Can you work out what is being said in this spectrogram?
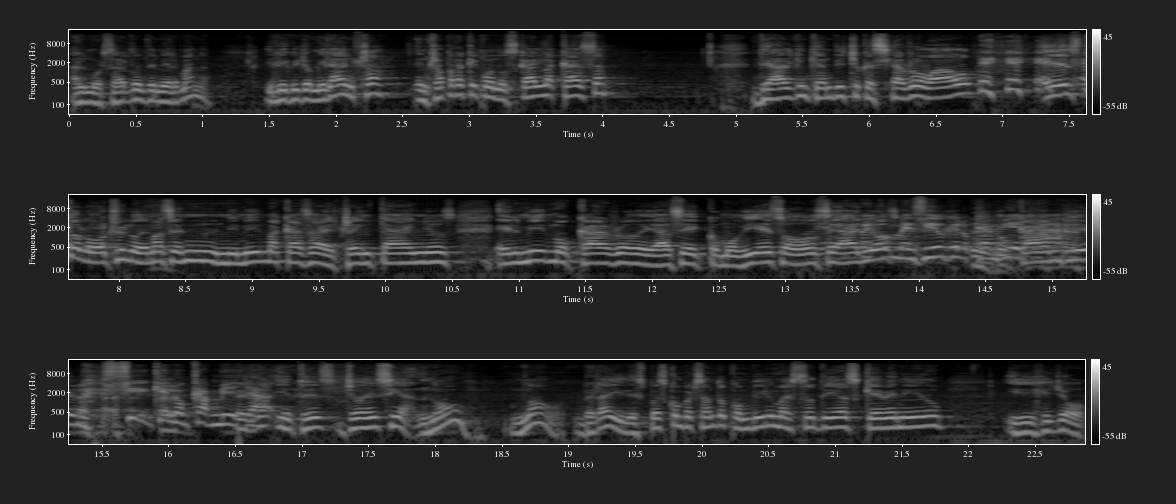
almorzar donde mi hermana. Y le digo yo, mira, entra, entra para que conozcan la casa de alguien que han dicho que se ha robado esto, lo otro y lo demás en mi misma casa de 30 años, el mismo carro de hace como 10 o 12 años. Estoy convencido que lo cambie, Sí, que lo cambie ya. Y entonces yo decía, no, no, ¿verdad? Y después conversando con Vilma estos días que he venido y dije yo,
